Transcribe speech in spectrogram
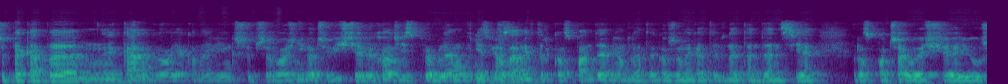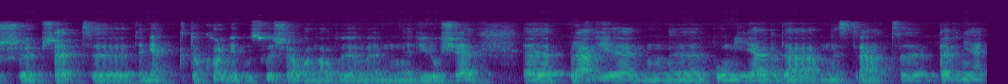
Czy PKP Cargo jako największy przewoźnik oczywiście wychodzi z problemów niezwiązanych tylko z pandemią, dlatego że negatywne tendencje rozpoczęły się już przed e, tym, jak ktokolwiek usłyszał o nowym wirusie. E, prawie pół miliarda strat. Pewnie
